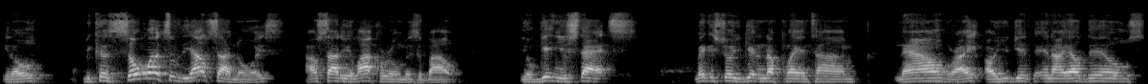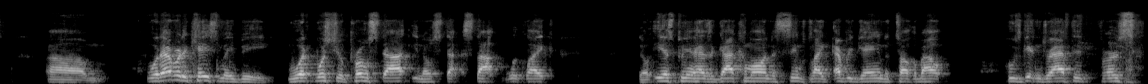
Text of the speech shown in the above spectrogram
you know, because so much of the outside noise outside of your locker room is about, you know, getting your stats, making sure you're getting enough playing time. Now, right? Are you getting NIL deals? Um, whatever the case may be, what, what's your pro stock, you know, stock, stock look like? You know, ESPN has a guy come on that seems like every game to talk about who's getting drafted first.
